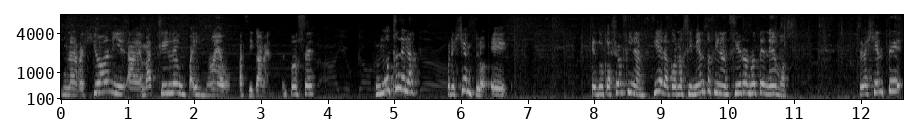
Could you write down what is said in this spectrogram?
una región y además Chile un país nuevo, básicamente. Entonces, muchas de las, por ejemplo, eh, educación financiera, conocimiento financiero no tenemos. La gente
